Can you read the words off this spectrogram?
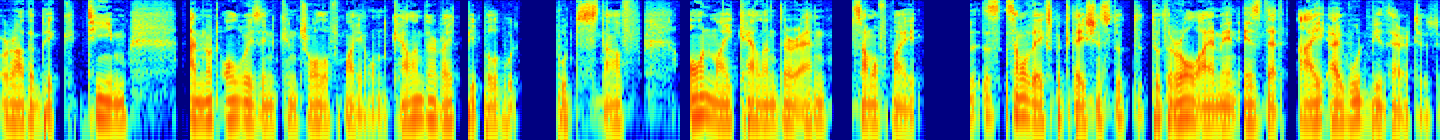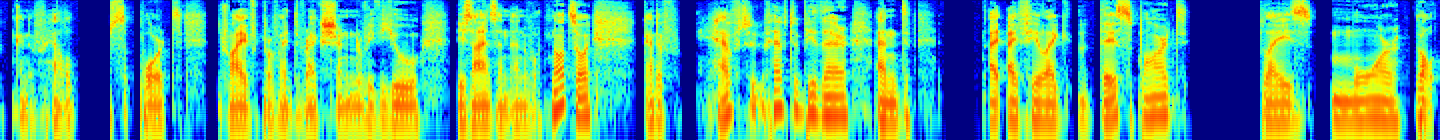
rather big team, I'm not always in control of my own calendar, right? People would put stuff on my calendar, and some of my some of the expectations to, to, to the role I'm in is that I, I would be there to, to kind of help support, drive, provide direction, review designs and, and whatnot. So I kind of have to have to be there. And I, I feel like this part plays more well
